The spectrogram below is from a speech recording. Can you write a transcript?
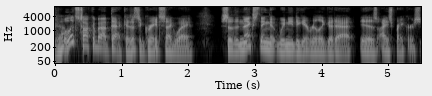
Yeah. Well, let's talk about that because it's a great segue. So the next thing that we need to get really good at is icebreakers.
